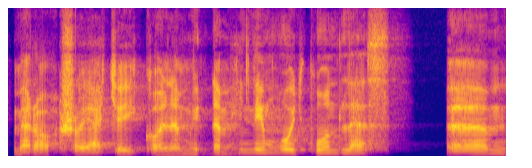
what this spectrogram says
mert a sajátjaikkal nem, nem hinném, hogy gond lesz. Üm,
